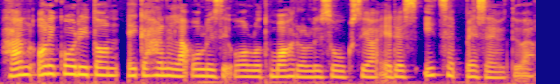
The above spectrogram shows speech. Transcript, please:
Hän oli koditon, eikä hänellä olisi ollut mahdollisuuksia edes itse peseytyä.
